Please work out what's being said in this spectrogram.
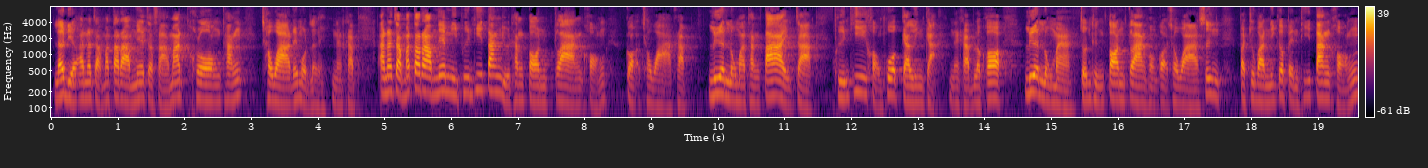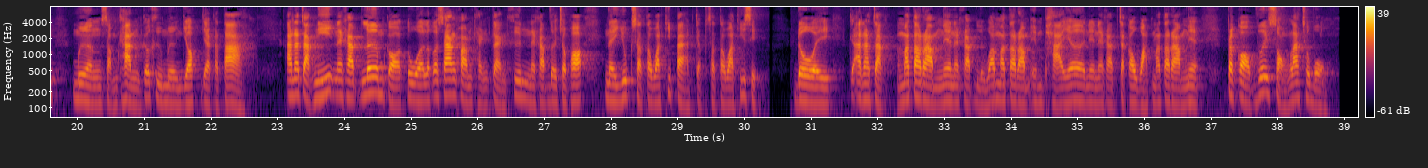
แล้วเดี๋ยวอาณาจักรมัตารัมเนี่ยจะสามารถครองทั้งชวาได้หมดเลยนะครับ อาณาจักรมัตารัมเนี่ยมีพื้นที่ตั้งอยู่ทางตอนกลางของเกาะชวาครับ เลื่อนลงมาทางใต้จาก พื้นที่ของพวกกาลิงกะนะครับแล้วก็เลื่อนลงมาจนถึงตอนกลางของเกาะชวา ซึ่งปัจจุบันนี้ก็เป็นที่ตั้งของเมืองสำคัญก็คือเมืองยอกยาการ์ตาอาณาจักรนี้นะครับเริ่มก่อตัวแล้วก็สร้างความแข็งแกร่งขึ้นนะครับโดยเฉพาะในยุคศตวรรษที่ 8 กับศตวรรษที่ 10 โดยอาณาจักรมัตตารัมเนี่ยนะครับหรือว่ามัตตารัมเอ็มพายเออร์เนี่ยนะครับจักรวรรดิมัตตารัมเนี่ยประกอบด้วย 2 ราชวงศ์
